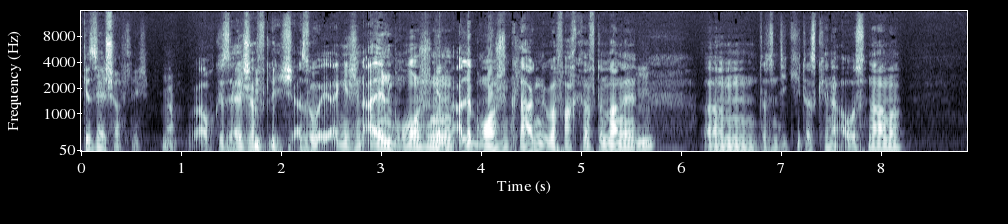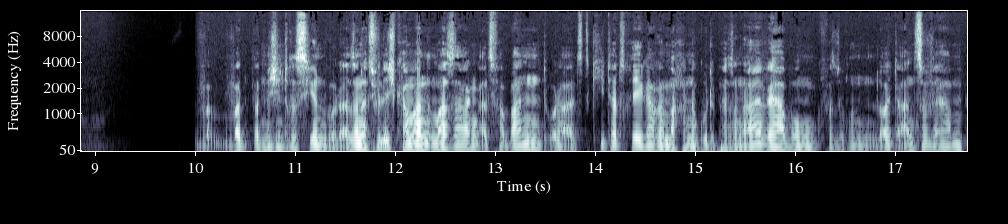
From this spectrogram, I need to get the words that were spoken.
Gesellschaftlich, ja. Auch gesellschaftlich. also eigentlich in allen Branchen, genau. alle Branchen klagen über Fachkräftemangel. Mhm. Ähm, da sind die Kitas keine Ausnahme. Was, was mich interessieren würde. Also natürlich kann man immer sagen, als Verband oder als Kita-Träger, wir machen eine gute Personalwerbung, versuchen Leute anzuwerben.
